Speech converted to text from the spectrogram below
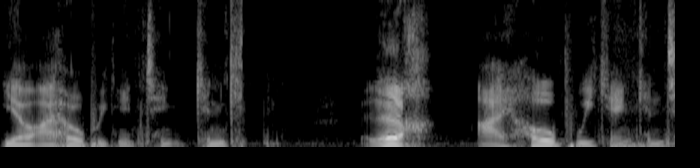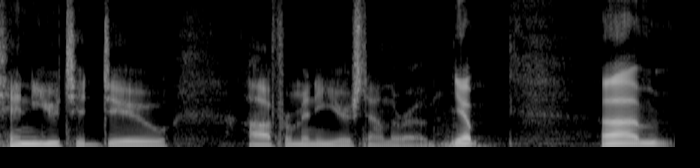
you know I hope we can can. Ugh, I hope we can continue to do uh, for many years down the road. Yep. Um,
